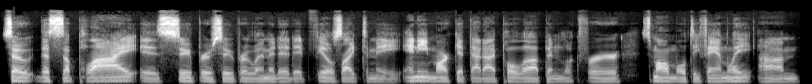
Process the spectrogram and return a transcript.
So the supply is super, super limited. It feels like to me. Any market that I pull up and look for small multifamily, um,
